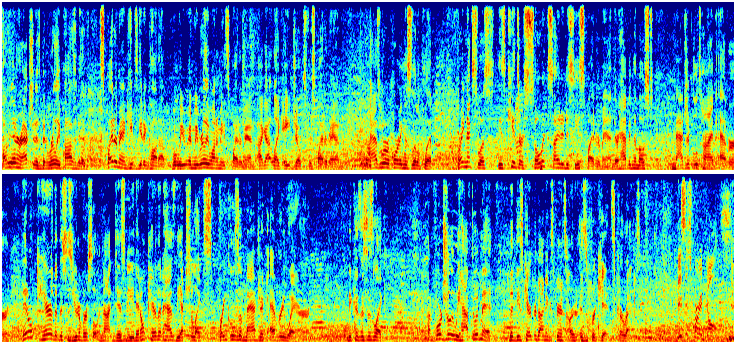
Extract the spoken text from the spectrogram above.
Every interaction has been really positive. Spider-Man keeps getting caught up, but we and we really want to meet Spider-Man. I got like eight jokes for Spider-Man. As we're recording this little clip, right next to us, these kids are so excited to see Spider-Man. They're having the most magical time ever. They don't care that this is Universal and not Disney. They don't care that it has the extra like sprinkles of magic everywhere because this is like unfortunately we have to admit that these character dining experience are is for kids correct This is for adults.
